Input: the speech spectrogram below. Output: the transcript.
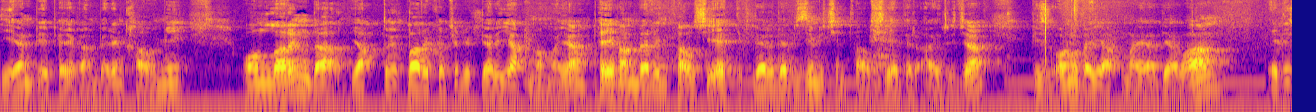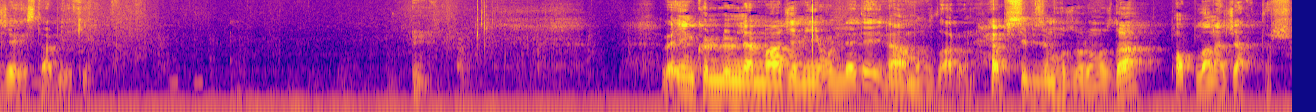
diyen bir peygamberin kavmi. Onların da yaptıkları kötülükleri yapmamaya, peygamberin tavsiye ettikleri de bizim için tavsiyedir ayrıca. Biz onu da yapmaya devam edeceğiz tabii ki. Ve in kullun lemma cemi'un ledeyna muhzarun. Hepsi bizim huzurumuzda toplanacaktır.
